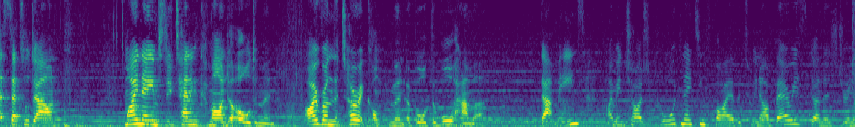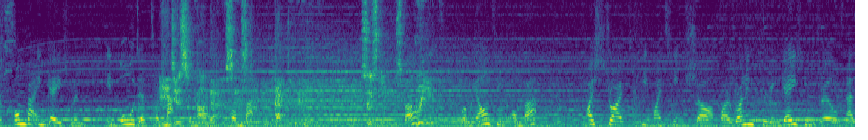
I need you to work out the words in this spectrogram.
Let's settle down. My name's Lieutenant Commander Alderman. I run the turret complement aboard the Warhammer. That means I'm in charge of coordinating fire between our various gunners during a combat engagement in order to Aegis maximize combat combat activated. Systems but green. when we aren't in combat, I strive to keep my team sharp by running through engagement drills and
